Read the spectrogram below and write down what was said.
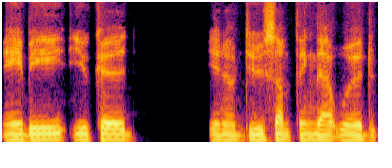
maybe you could you know, do something that would,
